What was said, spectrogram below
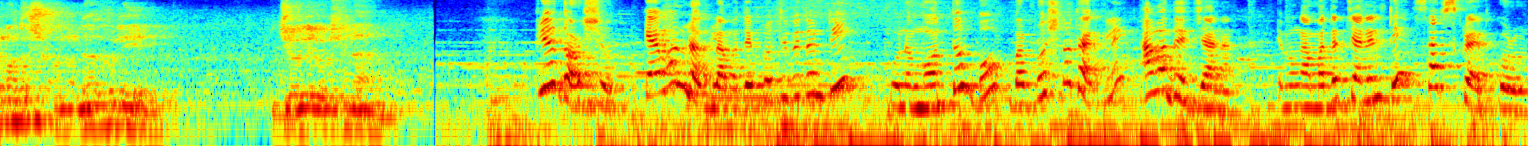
আগের মতো সন্ধ্যা হলে জ্বলে ওঠে না। প্রিয় দর্শক, কেমন লাগল আমাদের প্রতিবেদনটি? কোনো মন্তব্য বা প্রশ্ন থাকলে আমাদের জানান এবং আমাদের চ্যানেলটি সাবস্ক্রাইব করুন।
